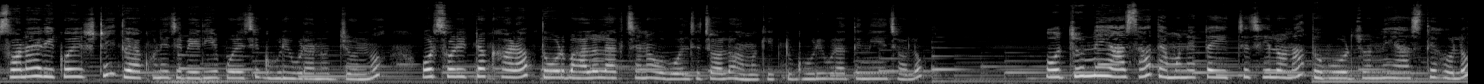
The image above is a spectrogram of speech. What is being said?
সোনার রিকোয়েস্টেই তো এখন এই যে বেরিয়ে পড়েছে ঘুড়ি উড়ানোর জন্য। ওর শরীরটা খারাপ, তো ওর ভালো লাগছে না। ও বলছে, চলো আমাকে একটু ঘুড়ি উড়াতে নিয়ে চলো। ওর জন্যই আসা তেমন একটা ইচ্ছে ছিল না, তবু ওর জন্যেই আসতে হলো।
